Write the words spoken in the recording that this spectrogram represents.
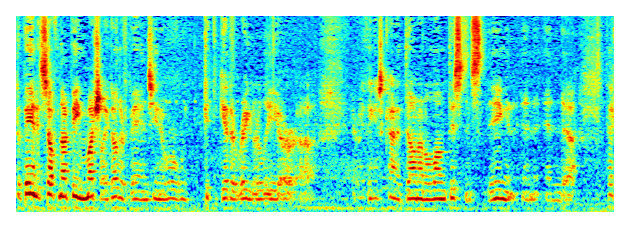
the band itself not being much like other bands, you know, where we get together regularly or uh, everything is kind of done on a long distance thing, and and, and uh, that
